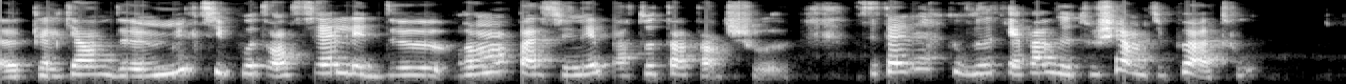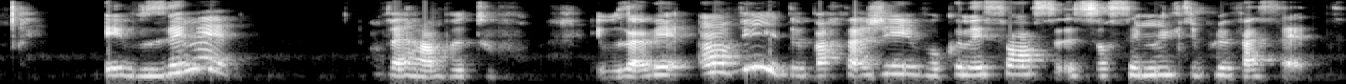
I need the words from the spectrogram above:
euh, quelqu'un de multipotentiel et de vraiment passionné par tout un tas de choses. C'est-à-dire que vous êtes capable de toucher un petit peu à tout et vous aimez faire un peu tout. Et vous avez envie de partager vos connaissances sur ces multiples facettes.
